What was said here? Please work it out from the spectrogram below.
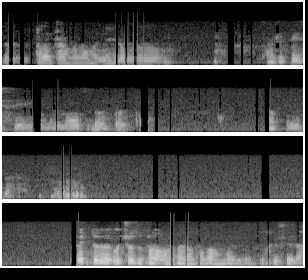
Le temps de chargement est long. Jeu PC, normalement, ça donne pas de temps. 15 secondes. Euh, autre chose enfin, en en attendant, moi je ce que je fais là.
